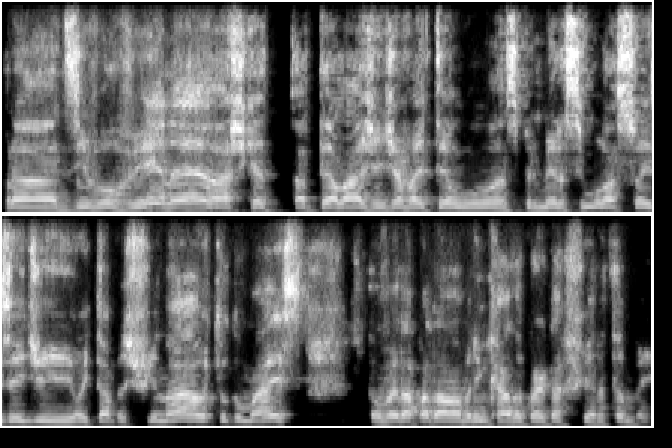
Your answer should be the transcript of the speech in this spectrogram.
para desenvolver, né? Eu Acho que até lá a gente já vai ter algumas primeiras simulações aí de oitavas de final e tudo mais. Então vai dar para dar uma brincada quarta-feira também.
